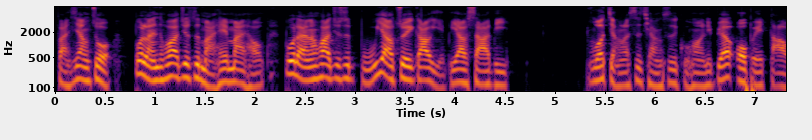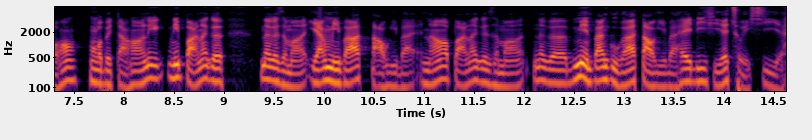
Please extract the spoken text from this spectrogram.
反向做；不然的话就是买黑卖红；不然的话就是不要追高，也不要杀低。我讲的是强势股哈，你不要欧北倒哈，欧北倒哈，你你把那个那个什么阳明把它倒一百，然后把那个什么那个面板股给它倒一百，还利息在垂细呀，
